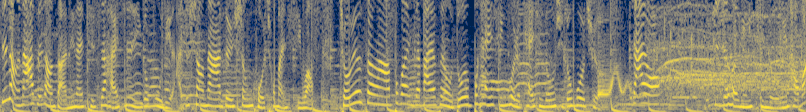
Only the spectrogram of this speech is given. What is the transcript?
今天想跟大家分享早安电台，其实还是一个目的啊，就是让大家对生活充满希望。九月份啊，不管你在八月份有多不开心或者开心东西都过去了，加油！志志和你一起努力，好吗？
